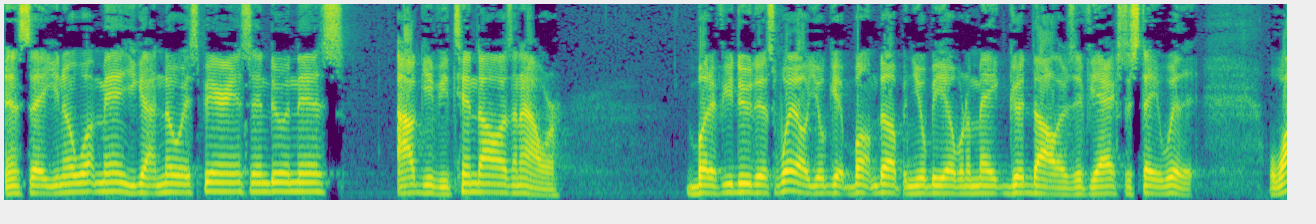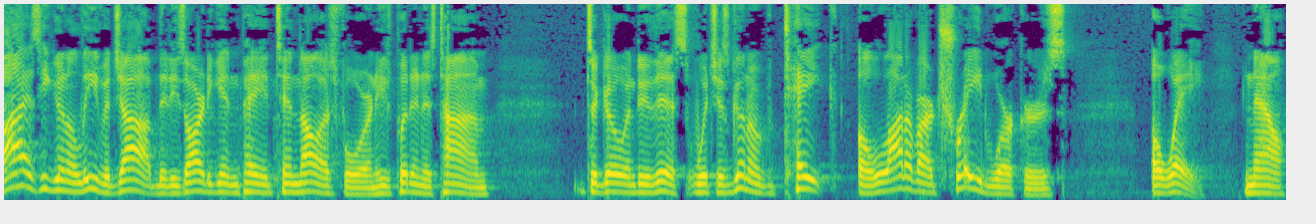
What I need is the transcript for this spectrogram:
and say, you know what, man, you got no experience in doing this, I'll give you ten dollars an hour. But if you do this well, you'll get bumped up and you'll be able to make good dollars if you actually stay with it. Why is he going to leave a job that he's already getting paid $10 for and he's put in his time to go and do this, which is going to take a lot of our trade workers away? Now,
